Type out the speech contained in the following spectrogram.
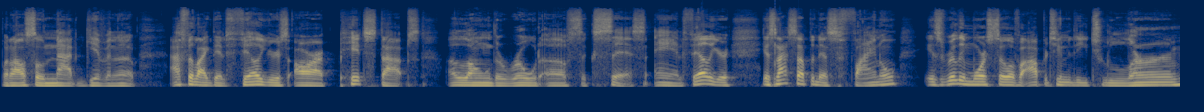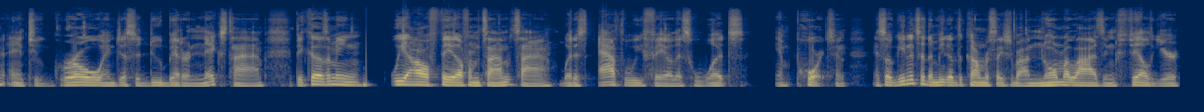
but also not giving up. I feel like that failures are pit stops along the road of success. And failure is not something that's final. It's really more so of an opportunity to learn and to grow and just to do better next time. Because I mean, we all fail from time to time, but it's after we fail that's what's important. And so getting to the meat of the conversation about normalizing failure,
